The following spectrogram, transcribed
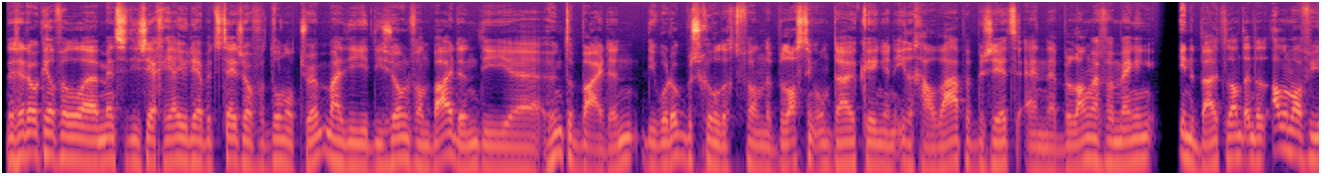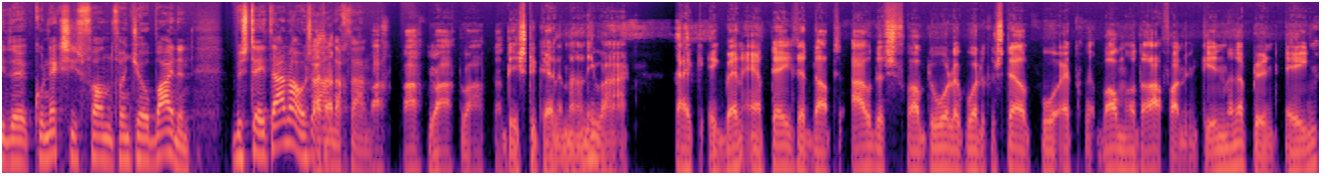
Er zijn ook heel veel uh, mensen die zeggen, ja, jullie hebben het steeds over Donald Trump, maar die, die zoon van Biden, die uh, Hunter Biden, die wordt ook beschuldigd van belastingontduiking en illegaal wapenbezit en belangenvermenging in het buitenland. En dat allemaal via de connecties van, van Joe Biden. Besteed daar nou eens aandacht aan. Wacht, wacht, wacht, wacht. Dat is natuurlijk helemaal niet waar. Kijk, ik ben er tegen dat ouders verantwoordelijk worden gesteld voor het wangedrag van hun kinderen. Punt 1.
